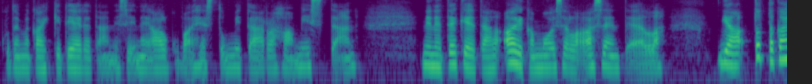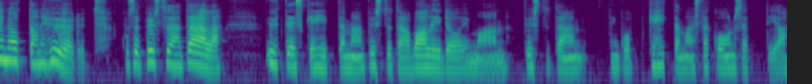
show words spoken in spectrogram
kuten me kaikki tiedetään, niin siinä ei alkuvaiheessa tule mitään rahaa mistään, niin ne tekee täällä aikamoisella asenteella. Ja totta kai ne ottaa ne hyödyt, kun se pystytään täällä yhteiskehittämään, pystytään validoimaan, pystytään niin kuin kehittämään sitä konseptia,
